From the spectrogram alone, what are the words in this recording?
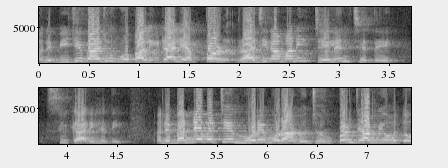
અને બીજી બાજુ ગોપાલ ઇટાલિયા પણ રાજીનામાની ચેલેન્જ છે તે સ્વીકારી હતી અને બંને વચ્ચે મોરે મોરાનો જંગ પણ જામ્યો હતો.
